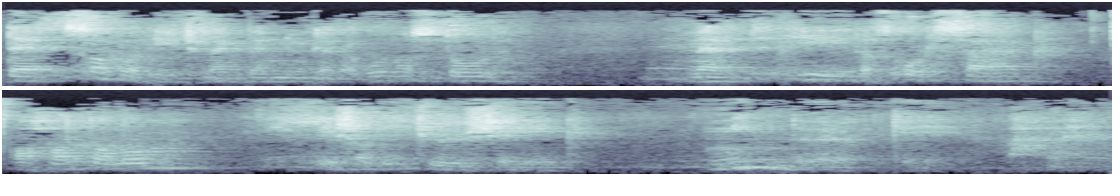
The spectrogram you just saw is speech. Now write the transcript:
de szabadíts meg bennünket a gonosztól, mert Tiéd az ország, a hatalom és a dicsőség mindörökké. Amen.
